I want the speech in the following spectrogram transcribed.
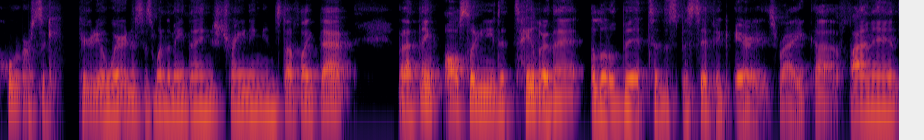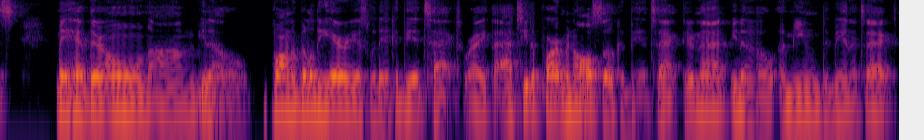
core security awareness is one of the main things, training and stuff like that. But I think also you need to tailor that a little bit to the specific areas, right? Uh, finance, may have their own, um, you know, vulnerability areas where they could be attacked, right? The IT department also could be attacked. They're not, you know, immune to being attacked.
